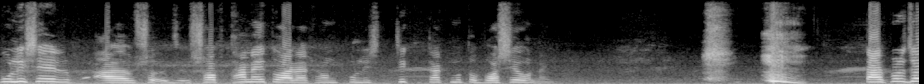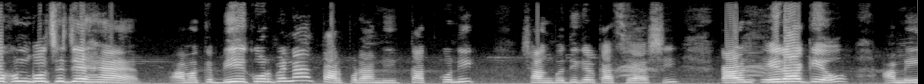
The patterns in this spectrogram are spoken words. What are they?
পুলিশের সব থানায় তো আর এখন পুলিশ ঠিকঠাক মতো বসেও নাই। তারপর যখন বলছে যে হ্যাঁ আমাকে বিয়ে করবে না, তারপর আমি তাৎক্ষণিক সাংবাদিকের কাছে আসি। কারণ এর আগেও আমি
